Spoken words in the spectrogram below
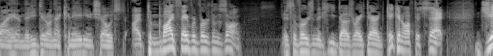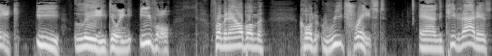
by him that he did on that Canadian show. It's I, to my favorite version of the song is the version that he does right there. And kicking off the set, Jake E. Lee doing Evil from an album called Retraced. And the key to that is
